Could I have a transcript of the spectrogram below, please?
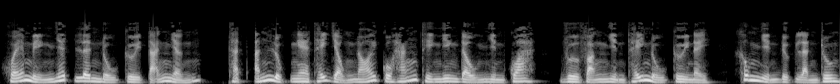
khóe miệng nhếch lên nụ cười tản nhẫn, Thạch Ánh Lục nghe thấy giọng nói của hắn thì nghiêng đầu nhìn qua, vừa vặn nhìn thấy nụ cười này, không nhìn được lạnh run.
